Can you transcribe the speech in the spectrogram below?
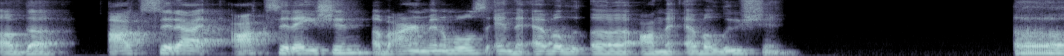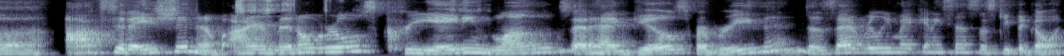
of the oxidi- oxidation of iron minerals and the evol- uh, on the evolution. Uh, oxidation of iron minerals creating lungs that had gills for breathing. Does that really make any sense? Let's keep it going.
